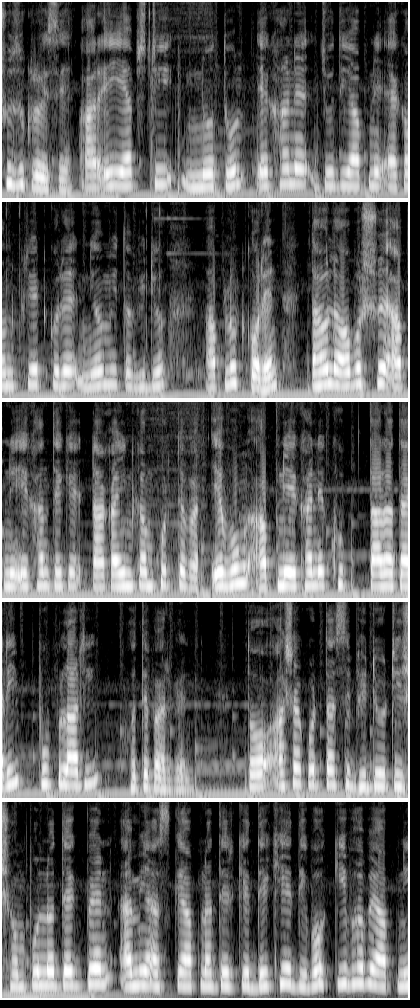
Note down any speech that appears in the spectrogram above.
সুযোগ রয়েছে। আর এই অ্যাপসটি নতুন, এখানে যদি আপনি অ্যাকাউন্ট ক্রিয়েট করে নিয়মিত ভিডিও আপলোড করেন, তাহলে অবশ্যই আপনি এখান থেকে টাকা ইনকাম করতে পারেন এবং আপনি এখানে খুব তাড়াতাড়ি পপুলারই হতে পারবেন। তো আশা করতেছি ভিডিওটি সম্পূর্ণ দেখবেন। আমি আজকে আপনাদেরকে দেখিয়ে দিব কীভাবে আপনি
